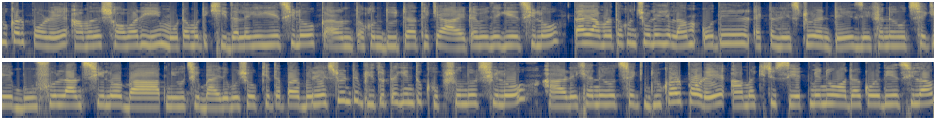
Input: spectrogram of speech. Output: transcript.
ঢোকার পরে আমাদের সবারই মোটামুটি খিদা লেগে গিয়েছিল, কারণ তখন দুইটা থেকে আড়াইটা বেজে গিয়েছিল। তাই আমরা তখন চলে গেলাম, ওদের একটা রেস্টুরেন্টে যেখানে হচ্ছে গিয়ে বুফো লাঞ্চ ছিল বা আপনি হচ্ছে বাইরে বসেও খেতে পারবেন। রেস্টুরেন্টের ভিতরটা কিন্তু খুব সুন্দর ছিল। আর এখানে হচ্ছে ঢুকার পরে আমরা কিছু সেট মেনু অর্ডার করে দিয়েছিলাম।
